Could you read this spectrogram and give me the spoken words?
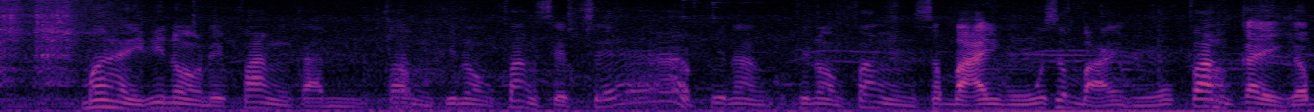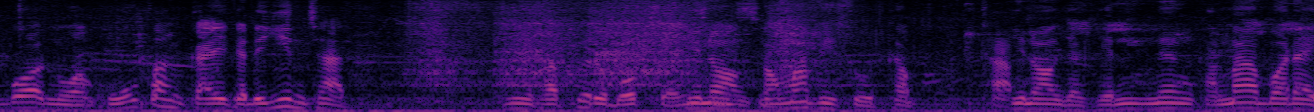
ๆมาให้พี่น้องได้ฟังกันฟังพี่น้องฟังเสร็จแซ่บๆพี่น้องพี่น้องฟังสบายหูสบายหู ฟังไก่กับบ่หนวกหูฟังไก่ก็ได้ยินชัด นี่ครับคือระบบแสงพี่น้องสีต้องมาพิสูจน์ครับ ครับ พี่น้องอยากเห็นเนื่องขันมาบ่ได้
